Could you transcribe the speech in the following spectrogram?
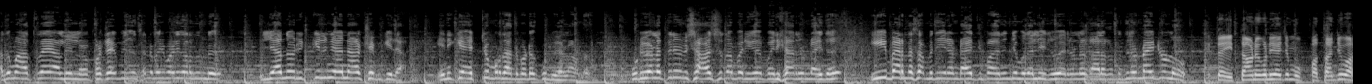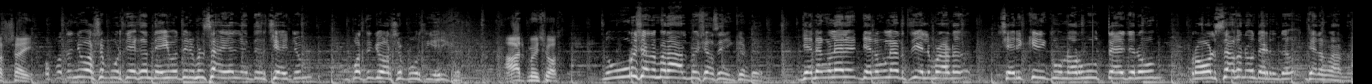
അത് മാത്രമേ ആളില്ല പക്ഷേ വികസന പരിപാടി നടന്നിട്ടുണ്ട്. ഇല്ലാന്ന് ഒരിക്കലും ഞാൻ ആക്ഷേപിക്കില്ല. എനിക്ക് ഏറ്റവും പ്രധാനപ്പെട്ട കുടിവെള്ളമാണ് കുടിവെള്ളത്തിന് ഒരു ശാശ്വത പരിഹ പരിഹാരം ഉണ്ടായത് ഈ ഭരണസമിതി രണ്ടായിരത്തി പതിനഞ്ച് മുതൽ ഇതുവരെയുള്ള കാലഘട്ടത്തിൽ ഉണ്ടായിട്ടുള്ളൂ. ഇത്ത- ഇത്തവണ കൊണ്ട് ചോദിച്ചാൽ മുപ്പത്തഞ്ച് വർഷമായി മുപ്പത്തഞ്ച് വർഷം പൂർത്തിയാക്കാൻ ദൈവ തിരുമനസായാൽ ഞാൻ തീർച്ചയായിട്ടും മുപ്പത്തഞ്ച് വർഷം പൂർത്തീകരിക്കും. ആത്മവിശ്വാസം. നൂറ് ശതമാനം ആത്മവിശ്വാസം എനിക്കുണ്ട്. ജനങ്ങളെ ജനങ്ങളെ അടുത്ത് ചെല്ലുമ്പോഴാണ് ശരിക്കും എനിക്ക് ഉണർവും ഉത്തേജനവും പ്രോത്സാഹനവും തരുന്നത് ജനങ്ങളാണ്.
